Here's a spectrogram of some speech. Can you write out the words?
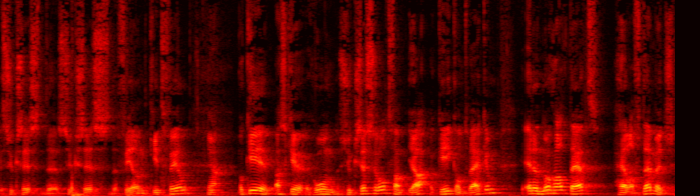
succes, de succes, de fail en de crit fail. Ja. Oké, als je gewoon succes rolt van, ja, oké, ik ontwijk hem, en het nog altijd half damage.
